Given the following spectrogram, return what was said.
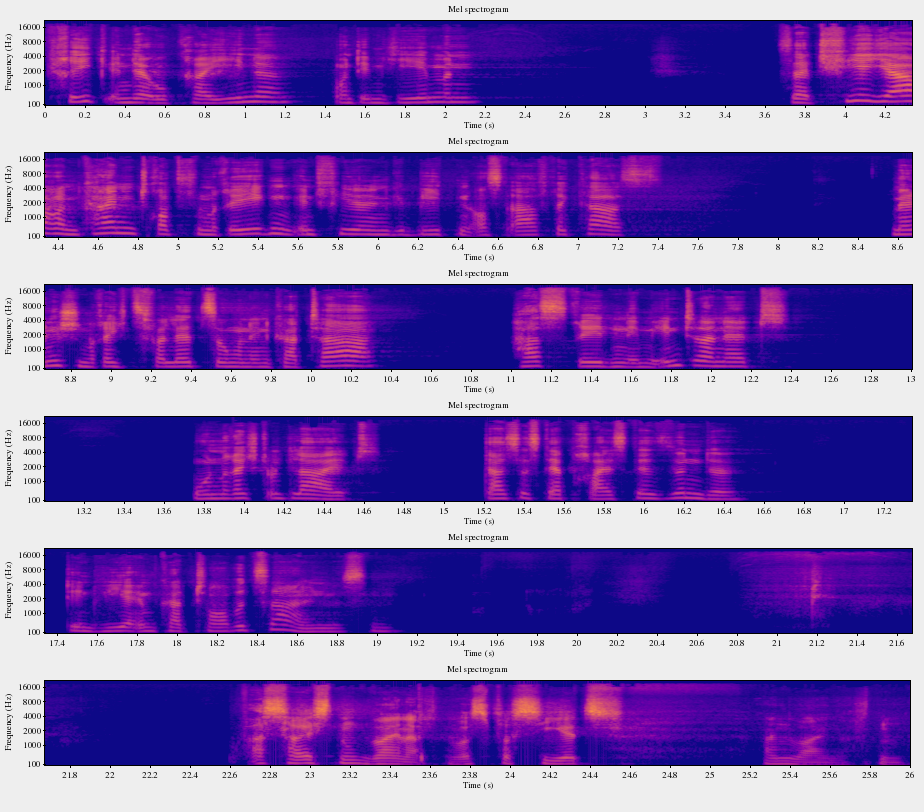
Krieg in der Ukraine und im Jemen. Seit vier Jahren keinen Tropfen Regen in vielen Gebieten Ostafrikas. Menschenrechtsverletzungen in Katar, Hassreden im Internet, Unrecht und Leid. Das ist der Preis der Sünde, den wir im Karton bezahlen müssen. Was heißt nun Weihnachten? Was passiert an Weihnachten?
